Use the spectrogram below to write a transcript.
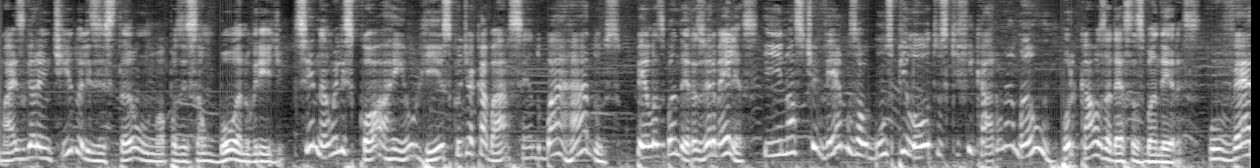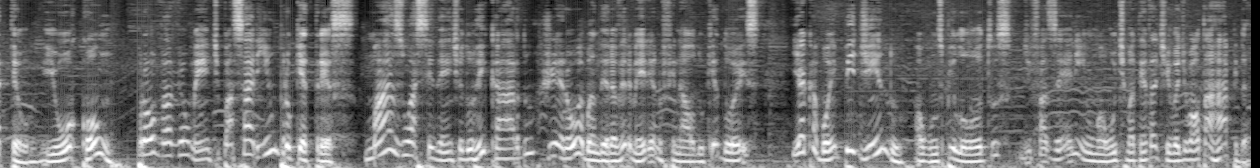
mais garantido eles estão em uma posição boa no grid. Senão, eles correm o risco de acabar sendo barrados pelas bandeiras vermelhas. E nós tivemos alguns pilotos que ficaram na mão por causa dessas bandeiras. O Vettel e o Ocon provavelmente passariam para o Q3, mas o acidente do Ricardo gerou a bandeira vermelha no final do Q2 e acabou impedindo alguns pilotos de fazerem uma última tentativa de volta rápida,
